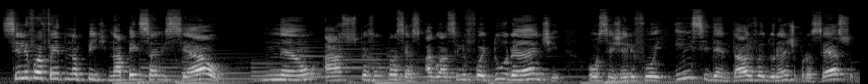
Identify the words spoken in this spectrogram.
Se ele for feito na, na petição inicial, não há suspensão do processo. Agora, se ele foi durante, ou seja, ele foi incidental, ele foi durante o processo,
